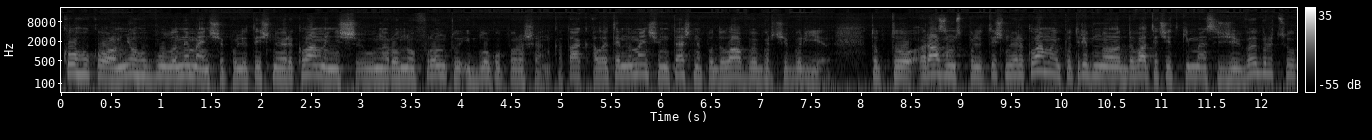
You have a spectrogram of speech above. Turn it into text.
кого кого в нього було не менше політичної реклами, ніж у Народного фронту і блоку Порошенка, так але тим не менше він теж не подолав виборчий бар'єр. Тобто разом з політичною рекламою потрібно давати чіткі меседжі виборцю,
